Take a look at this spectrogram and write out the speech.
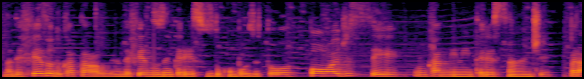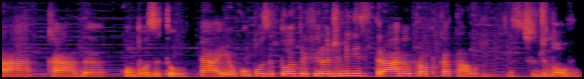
na defesa do catálogo, na defesa dos interesses do compositor, pode ser um caminho interessante para cada compositor. Ah, eu, compositor, prefiro administrar meu próprio catálogo. Isso, de novo,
